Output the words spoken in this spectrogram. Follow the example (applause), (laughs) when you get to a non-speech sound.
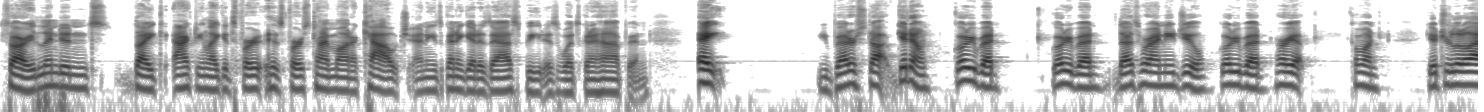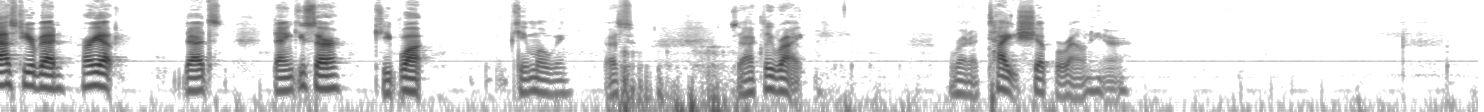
Sorry lyndon's like acting like it's for his first time on a couch and he's going to get his ass beat is what's going to happen. Hey you better stop. Get down. Go to your bed. Go to your bed. That's where i need you. Go to your bed. Hurry up. Come on. Get your little ass to your bed. Hurry up. That's thank you, sir. Keep what keep moving. That's exactly right. Run a tight ship around here.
